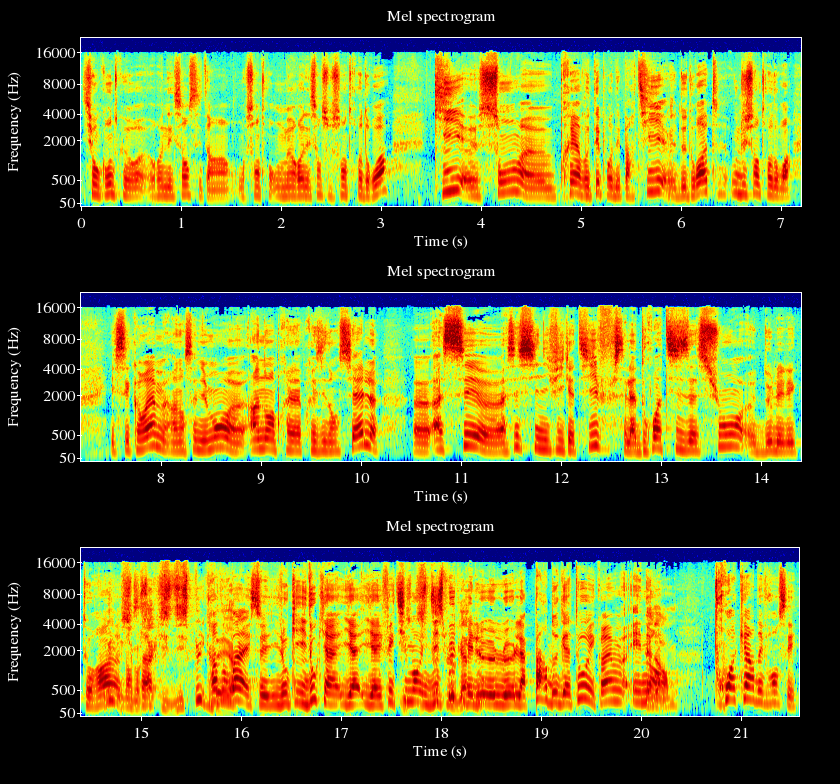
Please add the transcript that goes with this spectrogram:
si on compte que Re- Renaissance est un, au centre, on met Renaissance au centre droit, qui euh, sont euh, prêts à voter pour des partis euh, de droite ou du centre droit. Et c'est quand même un enseignement, un an après la présidentielle, assez, assez significatif. C'est la droitisation de l'électorat. Oui, c'est pour sa- ça qu'ils se disputent, donc, il y a- y, effectivement une dispute, mais gâteau. le- le- la part de gâteau est quand même énorme. Énorme. Trois quarts des Français.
